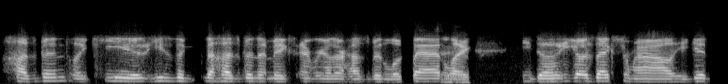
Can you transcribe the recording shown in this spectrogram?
husband. Like he is, he's the the husband that makes every other husband look bad. Yeah. Like he does, he goes the extra mile. He get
